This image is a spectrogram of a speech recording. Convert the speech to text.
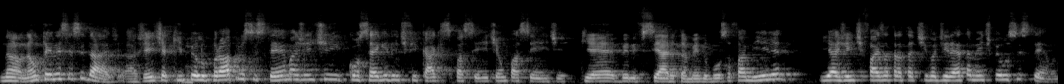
Não, não tem necessidade. A gente aqui, pelo próprio sistema, a gente consegue identificar que esse paciente é um paciente que é beneficiário também do Bolsa Família e a gente faz a tratativa diretamente pelo sistema.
